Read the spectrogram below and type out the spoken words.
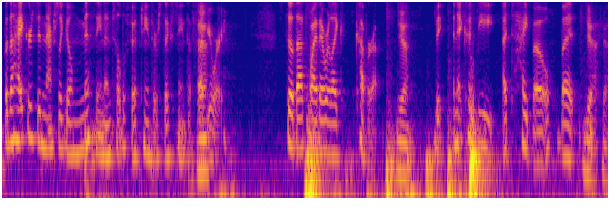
but the hikers didn't actually go missing until the 15th or 16th of Yeah. February. So that's why they were like cover up. Yeah, and it could be a typo, but yeah, yeah.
